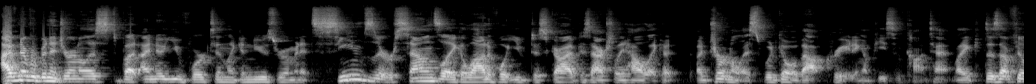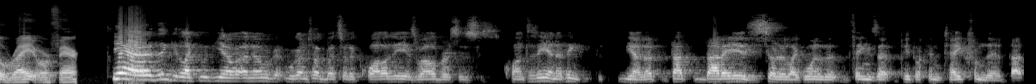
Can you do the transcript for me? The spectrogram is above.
I've never been a journalist, but I know you've worked in like a newsroom and it seems or sounds like a lot of what you've described is actually how like a, a journalist would go about creating a piece of content. Like, does that feel right or fair? Yeah, I think like you know, I know we're going to talk about sort of quality as well versus quantity, and I think you know that that that is sort of like one of the things that people can take from the that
